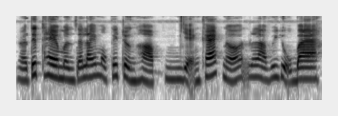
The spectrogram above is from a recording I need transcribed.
Rồi tiếp theo mình sẽ lấy một cái trường hợp dạng khác nữa, đó là ví dụ 3.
